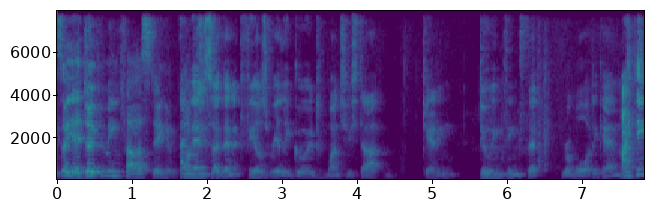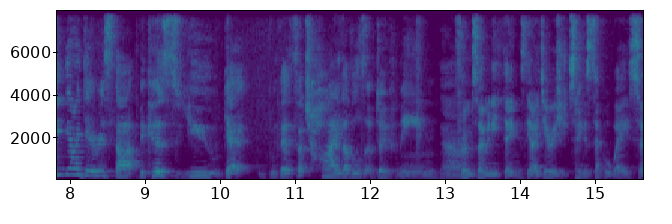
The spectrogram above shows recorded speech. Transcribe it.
so yeah, dopamine fasting. And then so then it feels really good once you start getting doing things that reward again. or- I think the idea is that because you get there's such high levels of dopamine Yeah. from so many things, the idea is you take a step away so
